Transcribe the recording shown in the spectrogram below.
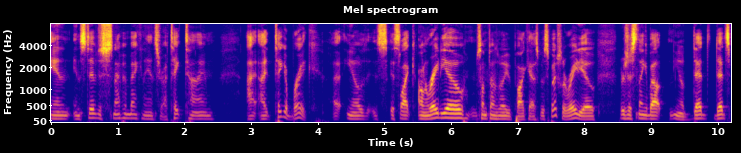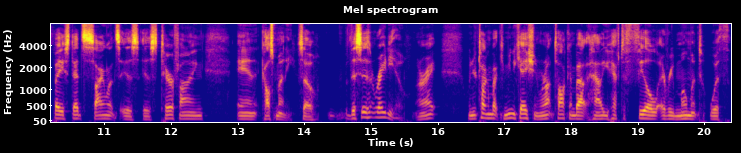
And instead of just snapping back and answer, I take time, I, I take a break. Uh, you know, it's it's like on radio, sometimes maybe podcast, but especially radio. There's this thing about you know dead dead space, dead silence is is terrifying, and it costs money. So this isn't radio, all right. When you're talking about communication, we're not talking about how you have to fill every moment with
